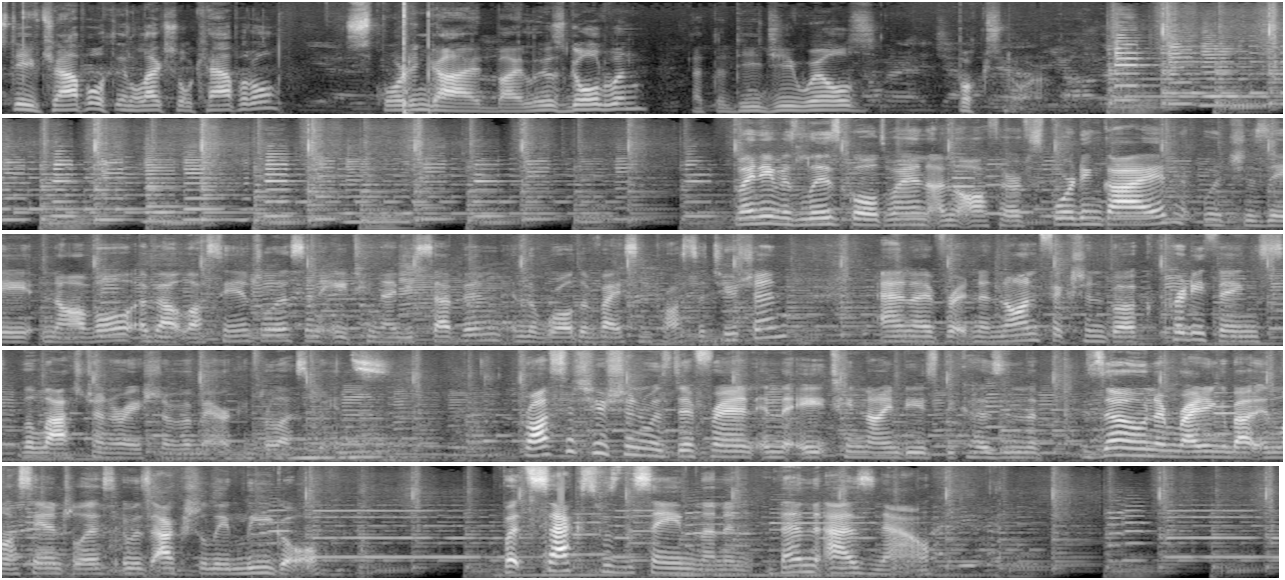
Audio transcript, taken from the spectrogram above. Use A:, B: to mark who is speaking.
A: Steve Chappell with Intellectual Capital, Sporting Guide by Liz Goldwyn at the D.G. Wills Bookstore.
B: My name is Liz Goldwyn. I'm the author of Sporting Guide, which is a novel about Los Angeles in 1897 in the world of vice and prostitution. And I've written a nonfiction book, Pretty Things, The Last Generation of American Burlesque Queens. Prostitution was different in the 1890s because in the zone I'm writing about in Los Angeles, it was actually legal. But sex was the same then, and, then as now.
